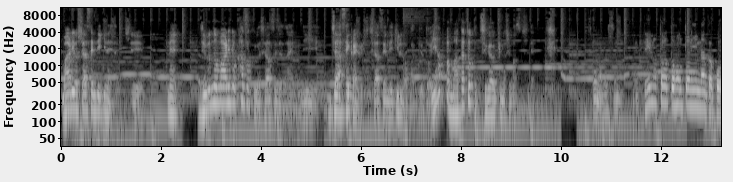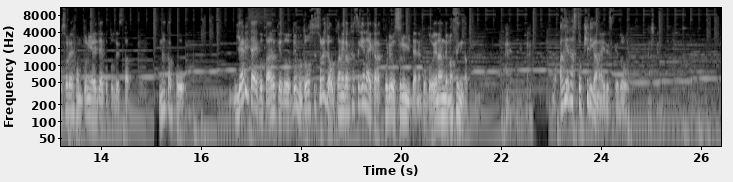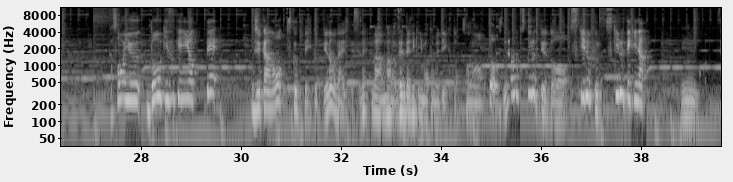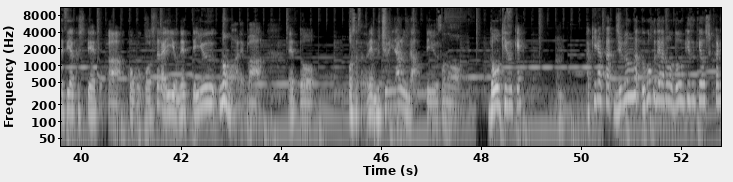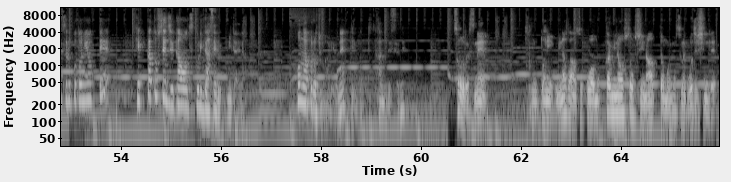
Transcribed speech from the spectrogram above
周りを幸せにできないだろうし、ね、自分の周りの家族が幸せじゃないのに、じゃあ世界の人幸せにできるのかっていうと、やっぱまたちょっと違う気もしますしね。そうなんですよね。っていうのと、あと本当になんかこう、それ本当にやりたいことですか？なんかこう、やりたいことあるけど、でもどうせそれじゃお金が稼げないからこれをするみたいなことを選んでませんかと。はいはいはい。もう上げ出すとキリがないですけど、確かに。そういう動機づけによって時間を作っていくっていうのも大事ですよね。まあまあ全体的にまとめていくと。そのそうですね時。間を作るっていうとスキルフスキル的なうん。節約してとかこうこうこうしたらいいよねっていうのもあればえっと大下さんがね夢中になるんだっていうその動機づけ、明らか自分が動くであろう動機づけをしっかりすることによって結果として時間を作り出せるみたいなこんなアプローチもあるよねっていう感じですよね。そうですね。本当に皆さんそこはもう一回見直してほしいなって思いますね、ご自身で。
